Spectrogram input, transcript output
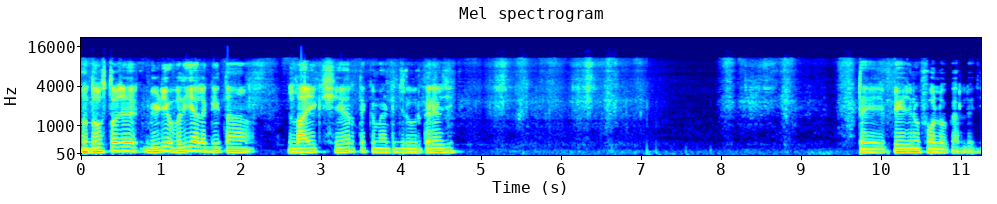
ਸੋ ਦੋਸਤੋ, ਜੇ ਵੀਡੀਓ ਵਧੀਆ ਲੱਗੀ ਤਾਂ ਲਾਈਕ, ਸ਼ੇਅਰ ਤੇ ਕਮੈਂਟ ਜ਼ਰੂਰ ਕਰਿਓ ਜੀ। ਅਤੇ ਪੇਜ ਨੂੰ ਫੋਲੋ ਕਰ ਲਿਓ ਜੀ।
